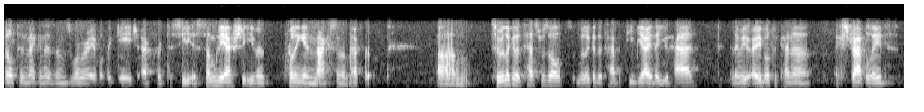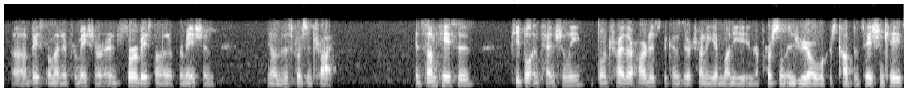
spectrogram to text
built-in mechanisms where we're able to gauge effort to see is somebody actually even putting in maximum effort. Um, so we look at the test results, we look at the type of TBI that you had, and then we are able to kind of extrapolate uh, based on that information or infer based on that information. You know, did this person try? In some cases, people intentionally don't try their hardest because they're trying to get money in a personal injury or workers' compensation case.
